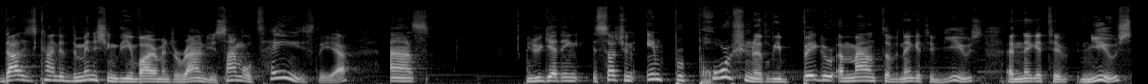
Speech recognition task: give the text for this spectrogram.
that is kind of diminishing the environment around you simultaneously yeah as you're getting such an improportionately bigger amount of negative views and negative news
